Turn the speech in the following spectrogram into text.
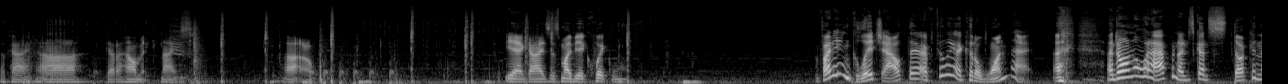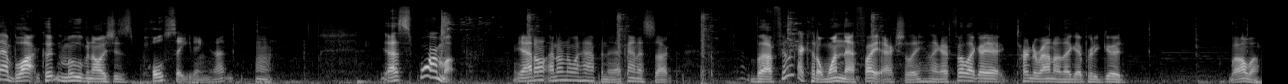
Okay. Uh, got a helmet. Nice. Uh-oh. Yeah, guys, this might be a quick... If I didn't glitch out there, I feel like I could have won that. I don't know what happened. I just got stuck in that block, couldn't move, and I was just pulsating. That, mm. That's warm up. Yeah, I don't, I don't know what happened. There. That kind of sucked. But I feel like I could have won that fight actually. Like I felt like I turned around on that guy pretty good. Well, well,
